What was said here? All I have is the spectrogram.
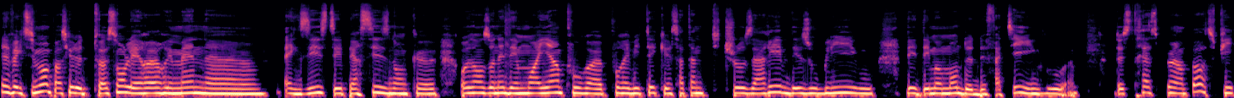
Effectivement, parce que de toute façon, l'erreur humaine euh, existe et persiste. Donc, euh, donner des moyens pour, euh, pour éviter que certaines petites choses arrivent, des oublis ou des, des moments de, fatigue ou euh, de stress, peu importe. Puis,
